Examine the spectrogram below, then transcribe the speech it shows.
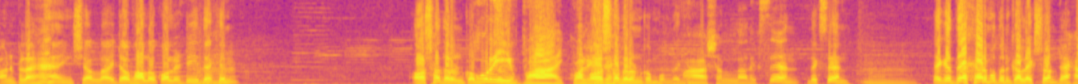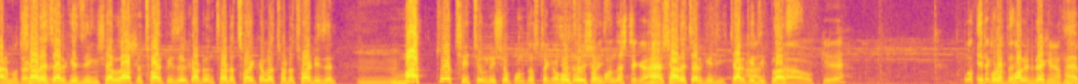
on হ্যাঁ? হ্যাঁ ইনশাআল্লাহ এটাও ভালো কোয়ালিটি দেখেন। অসাধারণ কম্বল ওরে ভাই কোয়ালিটি অসাধারণ কম্বল দেখেন। মাশাআল্লাহ দেখছেন? দেখছেন? একে দেখার মতন কালেকশন দেখার মতন সাড়ে চার কেজি ইনশাল্লাহ আপনি ছয় পিসের কার্টন ছটা ছয় কালার ছটা ছয় ডিজাইন মাত্র ছিচল্লিশশো পঞ্চাশ টাকা হোলসেল 4650 টাকা, হ্যাঁ? হ্যাঁ? সাড়ে চার কেজি চার কেজি প্লাস আচ্ছা, ওকে প্রত্যেকটা কোয়ালিটি দেখেন হ্যাঁ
